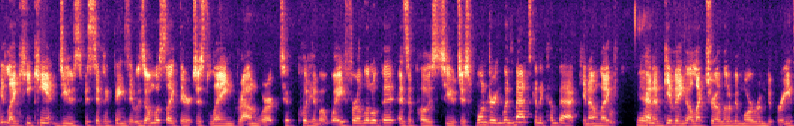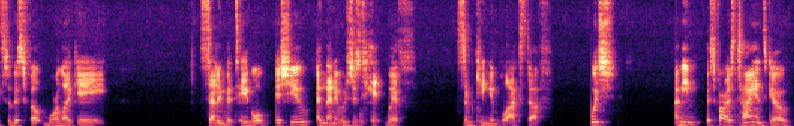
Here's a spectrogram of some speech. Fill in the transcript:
It, like he can't do specific things. It was almost like they're just laying groundwork to put him away for a little bit, as opposed to just wondering when Matt's going to come back. You know, like Yeah. kind of giving Elektra a little bit more room to breathe. So this felt more like a setting the table issue, and then it was just hit with some King in Black stuff. Which, I mean, as far as tie-ins go,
